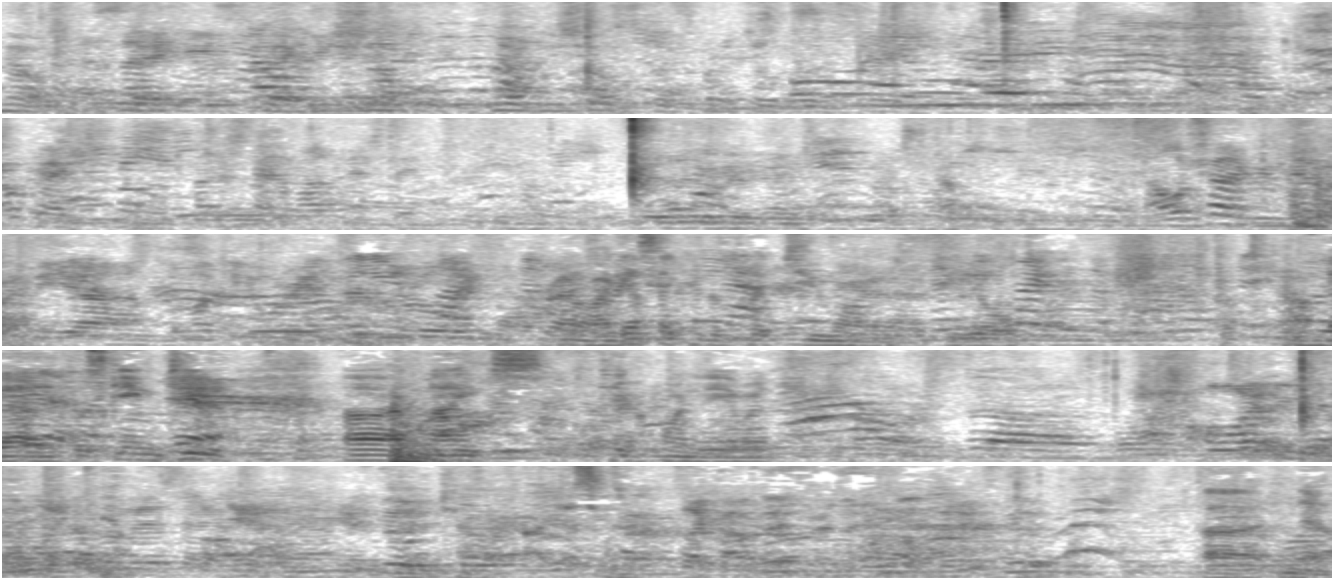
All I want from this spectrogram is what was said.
No. I'll try and I guess I could have put two on the field. I'm bad this game too. Uh, Knights take of damage. Uh, no.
